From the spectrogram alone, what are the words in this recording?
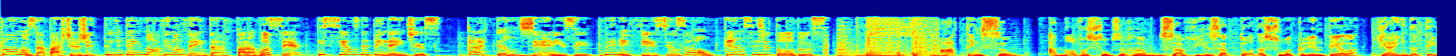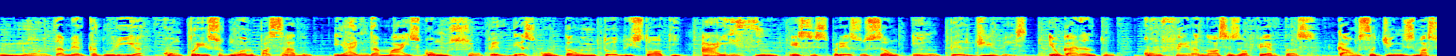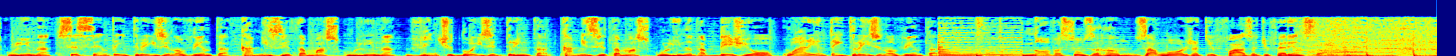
Planos a partir de R$ 39,90 para você e seus dependentes. Cartão Gênese. Benefícios ao alcance de todos. Atenção! A Nova Souza Ramos avisa toda a sua clientela que ainda tem muita mercadoria com preço do ano passado. E ainda mais, com um super descontão em todo o estoque, aí sim, esses preços são imperdíveis. Eu garanto. Confira nossas ofertas. Calça jeans masculina 63,90. Camiseta masculina 22,30. Camiseta masculina da BGO 43,90. Nova Souza Ramos, a loja que faz a diferença.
